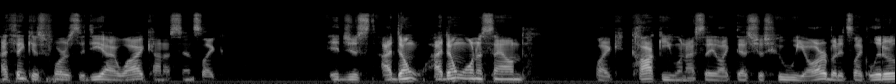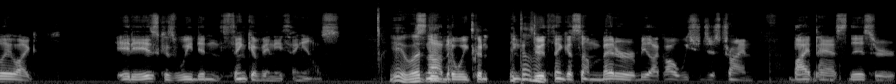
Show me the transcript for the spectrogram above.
I think as far as the DIY kind of sense, like it just I don't I don't want to sound like cocky when I say like that's just who we are, but it's like literally like it is because we didn't think of anything else. Yeah, well, it's not that we couldn't it do think of something better or be like, oh, we should just try and bypass this or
